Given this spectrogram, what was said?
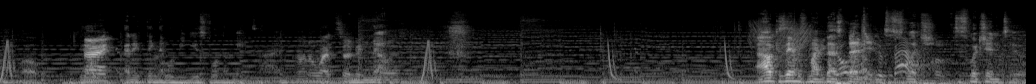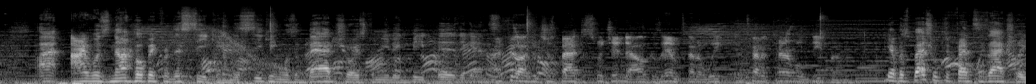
Well, you Sorry. anything that would be useful in the meantime. I don't know why it's started making No. noise. Alakazam is my best bet to switch to switch into. I I was not hoping for this Seaking. This Seaking was a bad choice for me to be pitted against. I feel like it's just bad to switch into Alakazam. It's got a weak. It's got a terrible defense. Yeah, but special defense is actually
